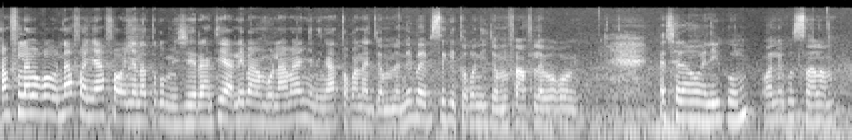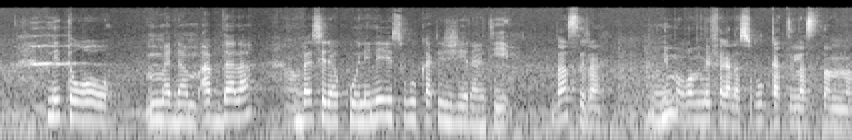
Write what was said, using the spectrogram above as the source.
an filɛbagaw n'a fɔ n y'a fɔ aw ɲɛna cogo min geranti ale b'an bolo an b'a ɲininka tɔgɔ na jamu na ne ba i bɛ se k'i tɔgɔ ni jamu fɔ an filɛbagaw ye asalaamaaleykum waaleykum salam ne tɔgɔ madame abdala basira kone ne ye sugu kati gerante ye basira ni mm. mɔgɔ min bɛ fɛ ka na sugu kati la sisan nɔ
